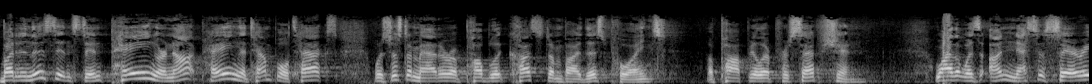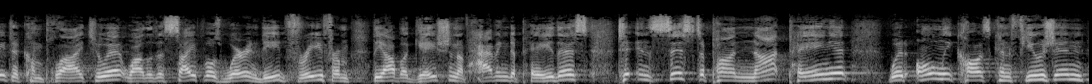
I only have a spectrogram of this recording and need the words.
But in this instant, paying or not paying the temple tax was just a matter of public custom by this point, of popular perception. While it was unnecessary to comply to it, while the disciples were indeed free from the obligation of having to pay this, to insist upon not paying it would only cause confusion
